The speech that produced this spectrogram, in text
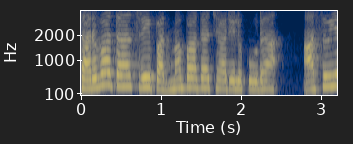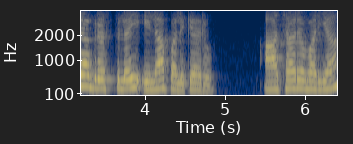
తరువాత శ్రీ పద్మపాదాచార్యులు కూడా అసూయాగ్రస్తులై ఇలా పలికారు. ఆచార్యవర్య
